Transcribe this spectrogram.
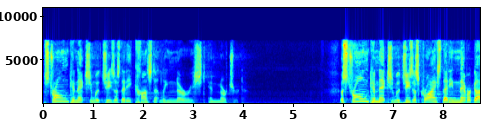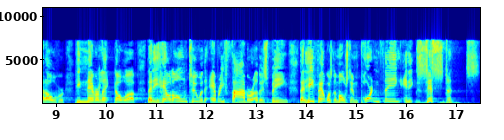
A strong connection with Jesus that he constantly nourished and nurtured. A strong connection with Jesus Christ that he never got over, he never let go of, that he held on to with every fiber of his being, that he felt was the most important thing in existence.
